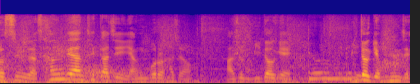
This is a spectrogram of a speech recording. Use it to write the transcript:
그렇습니다 상대한테까지 양보를 하죠 아주 미덕의 미덕의. 황제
